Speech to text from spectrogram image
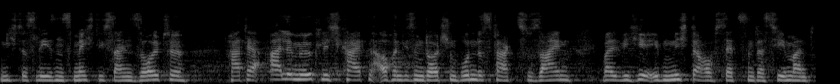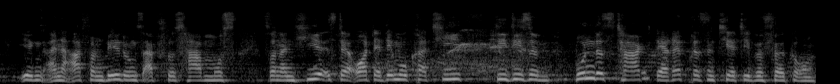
nicht des Lesens mächtig sein sollte, hat er alle Möglichkeiten, auch in diesem Deutschen Bundestag zu sein, weil wir hier eben nicht darauf setzen, dass jemand irgendeine Art von Bildungsabschluss haben muss, sondern hier ist der Ort der Demokratie, die diesem Bundestag, der repräsentiert die Bevölkerung.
